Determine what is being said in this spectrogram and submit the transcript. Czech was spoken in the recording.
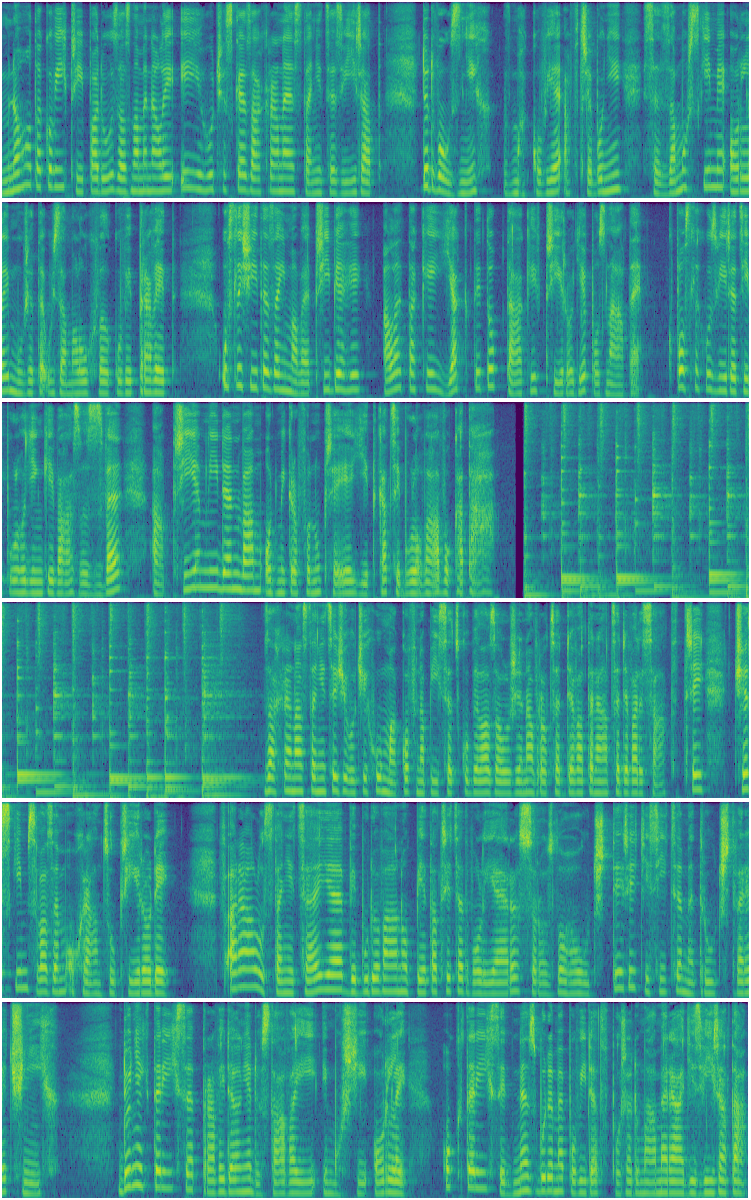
Mnoho takových případů zaznamenali i jeho české záchranné stanice zvířat. Do dvou z nich, v Makově a v Třeboni, se za mořskými orly můžete už za malou chvilku vypravit. Uslyšíte zajímavé příběhy, ale taky jak tyto ptáky v přírodě poznáte. K poslechu zvířecí půlhodinky vás zve a příjemný den vám od mikrofonu přeje Jitka Cibulová Vokatá. Záchranná stanice živočichů Makov na Písecku byla založena v roce 1993 Českým svazem ochránců přírody. V areálu stanice je vybudováno 35 voliér s rozlohou 4000 metrů čtverečních. Do některých se pravidelně dostávají i mořští orly, o kterých si dnes budeme povídat v pořadu Máme rádi zvířata.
